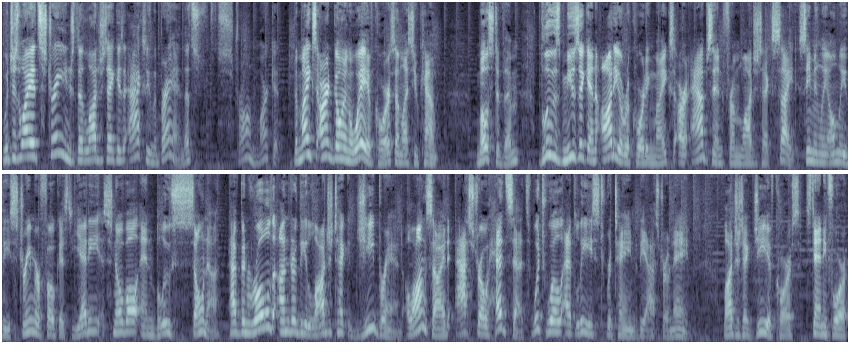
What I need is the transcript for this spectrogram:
which is why it's strange that Logitech is axing the brand. That's strong market. The mics aren't going away, of course, unless you count most of them. Blue's music and audio recording mics are absent from Logitech's site. Seemingly only the streamer focused Yeti, Snowball, and Blue Sona have been rolled under the Logitech G brand alongside Astro headsets, which will at least retain the Astro name. Logitech G, of course, standing for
